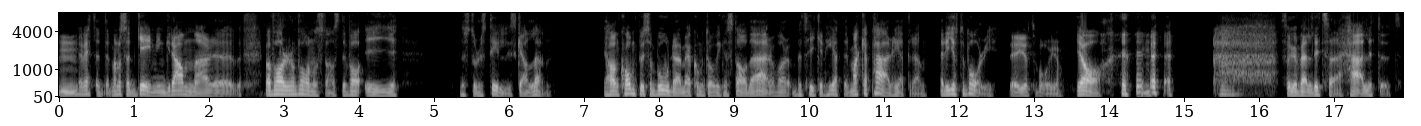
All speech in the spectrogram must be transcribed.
Mm. Jag vet inte, man har sett gaminggrannar. eh, Vad var det de var någonstans? Det var i... Nu står det still i skallen. Jag har en kompis som bor där, men jag kommer inte ihåg vilken stad det är och vad butiken heter. Macapär heter den. Är det Göteborg? Det är Göteborg ja. Ja. Mm. Såg väldigt så här härligt ut.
